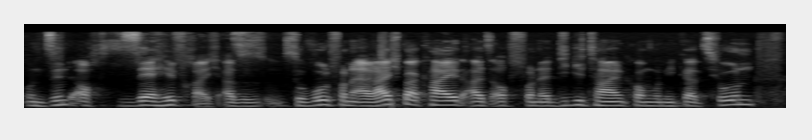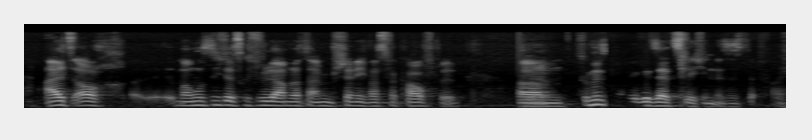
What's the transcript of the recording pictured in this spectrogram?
und sind auch sehr hilfreich. Also sowohl von der Erreichbarkeit als auch von der digitalen Kommunikation, als auch, man muss nicht das Gefühl haben, dass einem ständig was verkauft wird. Ja. Ähm, zumindest bei der gesetzlichen ist es der Fall.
